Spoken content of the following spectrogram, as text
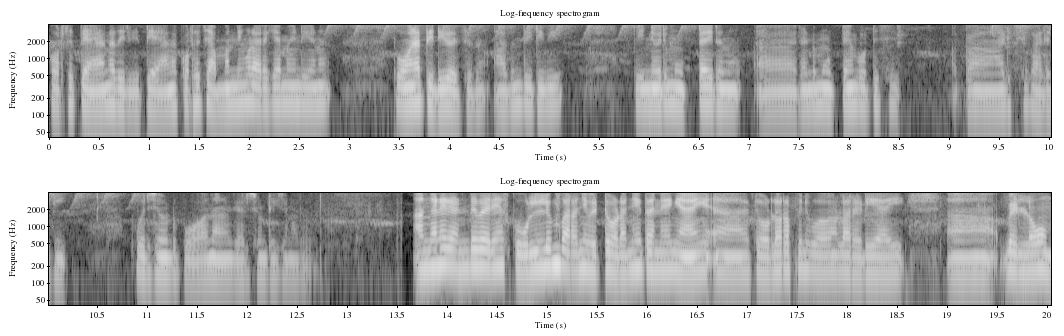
കുറച്ച് തേങ്ങ തിരുവി. തേങ്ങ കുറച്ച് ചമ്മന്തിയും കൂടെ അരയ്ക്കാൻ വേണ്ടിയാണ് തോന തിരുവി വെച്ചത്. അതും തിരുവി പിന്നെ ഒരു മുട്ട ഇരുന്ന് രണ്ട് മുട്ടയും പൊട്ടിച്ച് അടിച്ച് കലക്കി പൊരിച്ചുകൊണ്ട് പോകാമെന്നാണ് വിചാരിച്ചുകൊണ്ടിരിക്കുന്നത് അങ്ങനെ രണ്ടുപേരെയും സ്കൂളിലും പറഞ്ഞു വിട്ട്. ഉടനെ തന്നെ ഞാൻ തൊഴിലുറപ്പിന് പോകാനുള്ള റെഡിയായി വെള്ളവും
